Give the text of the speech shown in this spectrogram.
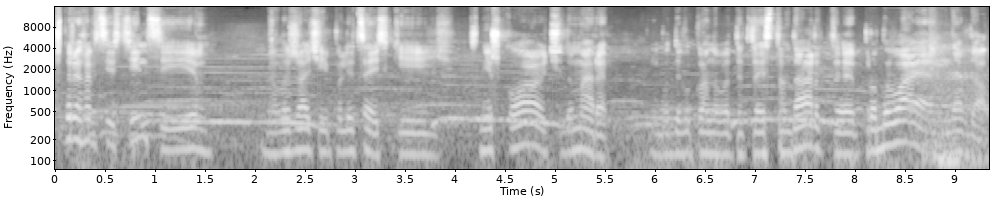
Чотири гравці в стінці і лежачий поліцейський Сніжко чи Домери буде виконувати цей стандарт. Е, Пробиває невдало.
